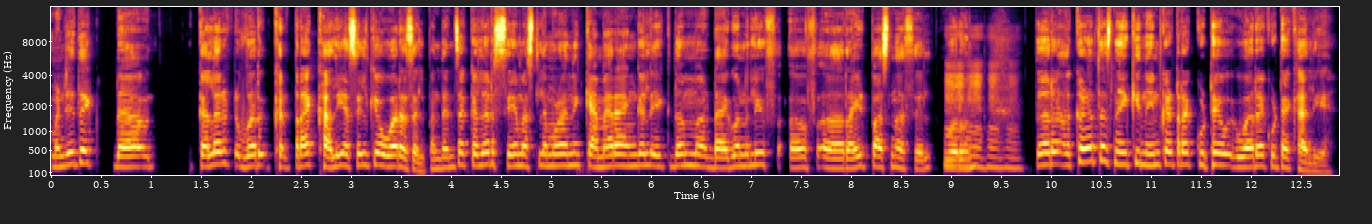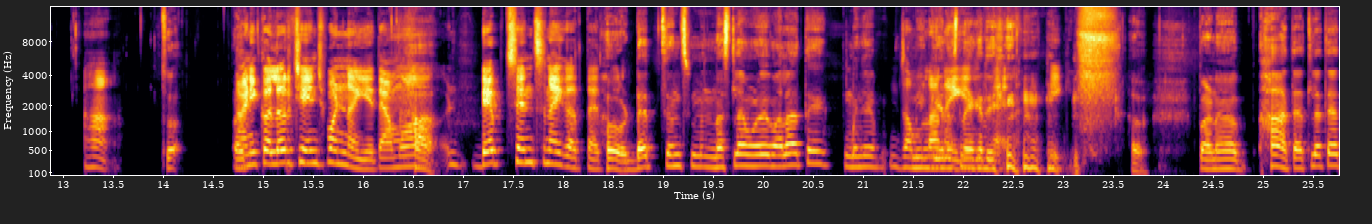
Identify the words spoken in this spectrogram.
म्हणजे ते कलर वर ट्रॅक खाली असेल किंवा वर असेल पण त्यांचा कलर सेम असल्यामुळे आणि कॅमेरा अँगल एकदम डायगोनली राईट पासन असेल वरून. तर कळतच नाही की नेमका ट्रॅक कुठे वर आहे कुठे खाली आहे. हा. अ, आणि कलर चेंज पण नाहीये. त्यामुळं डेप्थ सेन्स नाही करतायत. हो डेप्थ सेन्स नसल्यामुळे मला ते म्हणजे जमला नाही. हो. पण हा त्यातल्या त्यात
